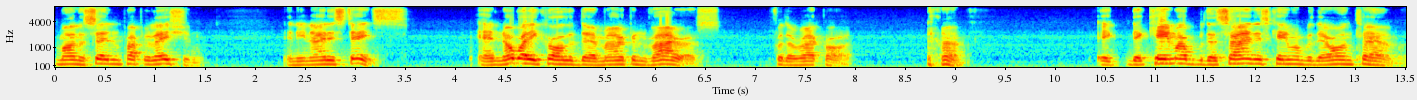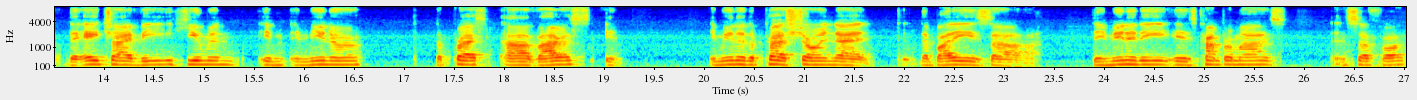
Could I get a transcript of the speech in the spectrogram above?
among a certain population in the United States, and nobody called it the American virus, for the record. it, they came up, the scientists came up with their own term, the HIV, human Im- immuno depressed uh, virus, immunodepressed, showing that the body's uh, the immunity is compromised and so forth.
